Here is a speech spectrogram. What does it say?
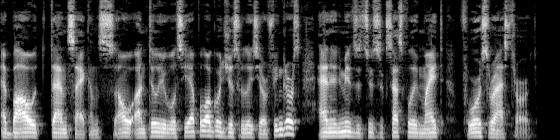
about 10 seconds. So until you will see Apple logo, just release your fingers and it means that you successfully made force restart.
